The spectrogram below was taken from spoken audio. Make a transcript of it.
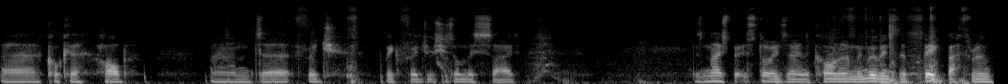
uh, cooker, hob and uh, fridge, big fridge which is on this side. There's a nice bit of storage there in the corner and we move into the big bathroom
